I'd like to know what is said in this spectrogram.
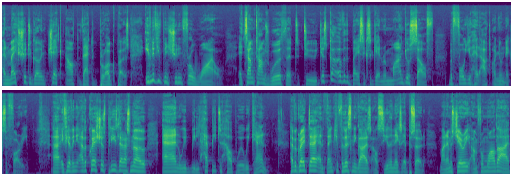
And make sure to go and check out that blog post. Even if you've been shooting for a while, it's sometimes worth it to just go over the basics again, remind yourself before you head out on your next safari. Uh, if you have any other questions, please let us know, and we'd be happy to help where we can. Have a great day, and thank you for listening, guys. I'll see you in the next episode. My name is Jerry. I'm from Wild Eye.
